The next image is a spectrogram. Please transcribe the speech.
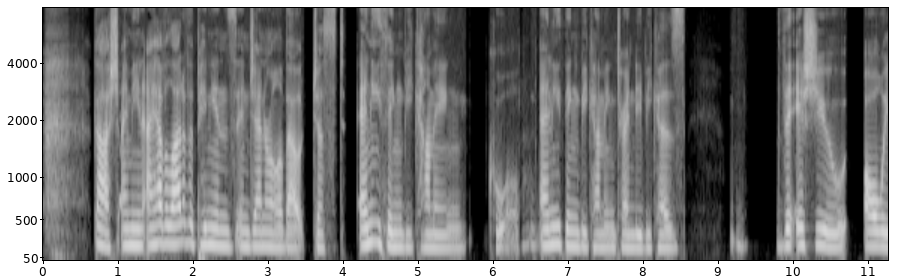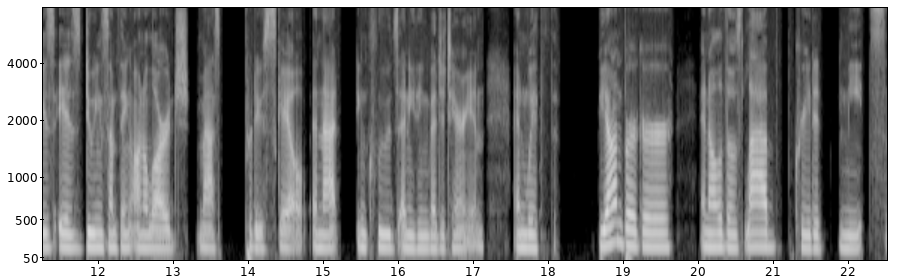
gosh, I mean, I have a lot of opinions in general about just anything becoming cool, anything becoming trendy because the issue always is doing something on a large mass produced scale and that includes anything vegetarian. And with Beyond Burger and all of those lab created meats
